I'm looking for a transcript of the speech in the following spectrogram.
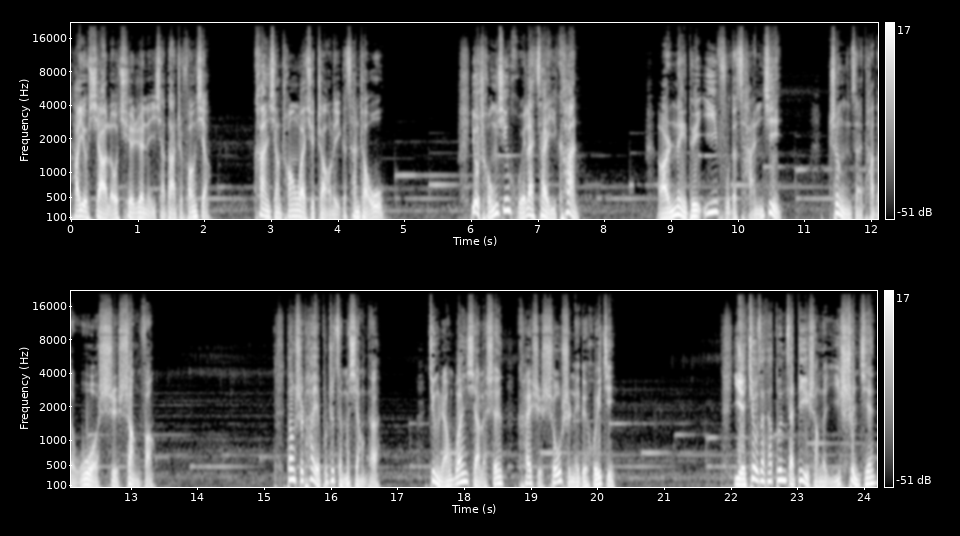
他又下楼确认了一下大致方向，看向窗外去找了一个参照物。又重新回来，再一看，而那堆衣服的残迹，正在他的卧室上方。当时他也不知怎么想的，竟然弯下了身，开始收拾那堆灰烬。也就在他蹲在地上的一瞬间，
